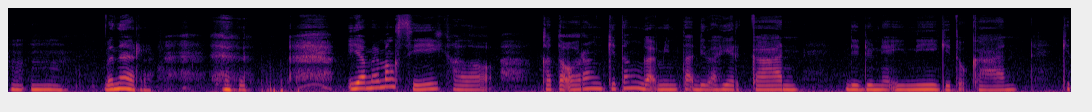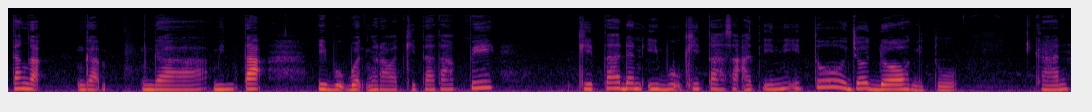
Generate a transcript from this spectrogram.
Mm-mm. Bener Ya memang sih kalau kata orang kita nggak minta dilahirkan di dunia ini gitu kan kita nggak nggak nggak minta ibu buat ngerawat kita tapi kita dan ibu kita saat ini itu jodoh gitu kan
